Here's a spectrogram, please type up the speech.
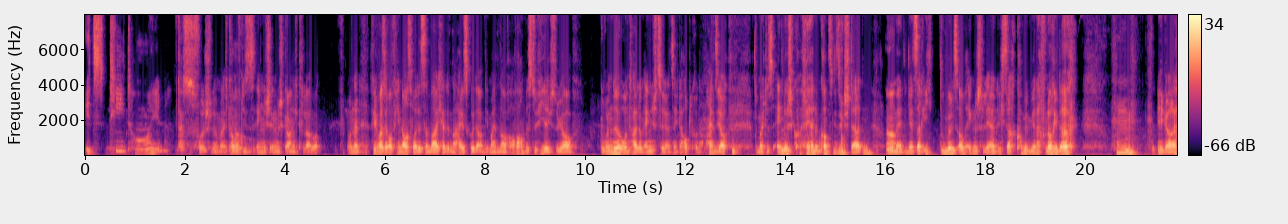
It's tea time. Das ist voll schlimm. Ich komme ja. auf dieses Englisch-Englisch gar nicht klar. Aber und dann, auf jeden Fall, was ich darauf hinaus wollte, ist, dann war ich halt in der Highschool da und die meinten auch, oh, warum bist du hier? Ich so, ja, Gründe und halt um Englisch zu lernen, das ist nicht der Hauptgrund. Dann meinen sie auch, du möchtest Englisch lernen und kommst in die Südstaaten. Ja. Moment, und jetzt sag ich, du willst auch Englisch lernen. Ich sag, komm mit mir nach Florida. Hm, egal.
